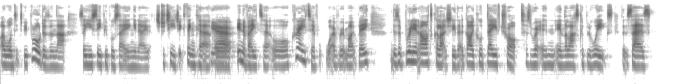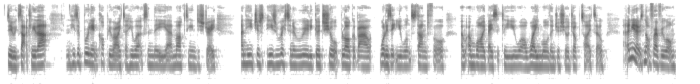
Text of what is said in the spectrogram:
I want it to be broader than that. So you see people saying, you know, strategic thinker Yeah. or innovator or creative, whatever it might be. There's a brilliant article actually that a guy called Dave Trott has written in the last couple of weeks that says do exactly that. And he's a brilliant copywriter who works in the uh, marketing industry. And he just he's written a really good short blog about what is it you want to stand for and, and why basically you are way more than just your job title. And you know it's not for everyone.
